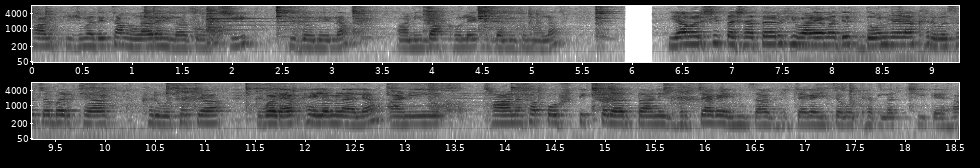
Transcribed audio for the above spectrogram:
छान फ्रीजमध्ये चांगला राहिला तो चीक शिजवलेला आणि दाखवलं आहे सुद्धा मी तुम्हाला. यावर्षी तशा तर हिवाळ्यामध्ये दोन वेळा खरवसाच्या बर्फ्या खरवसाच्या वड्या खायला मिळाल्या आणि छान असा पौष्टिक पदार्थ आणि घरच्या गाईंचा घरच्या गाईच्या गोठ्यातला चीक आहे हा.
